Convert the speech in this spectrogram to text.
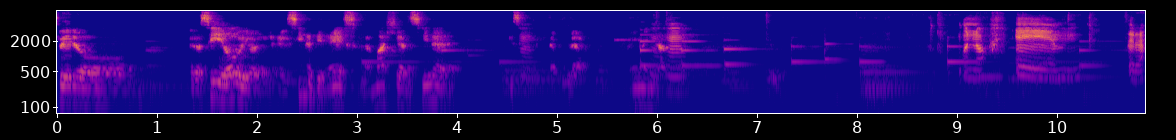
Pero, pero sí, obvio, el, el cine tiene eso, la magia del cine es espectacular. A mí me encanta. Bueno, eh, espera,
